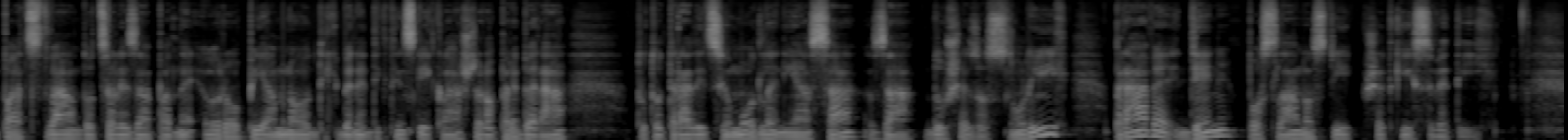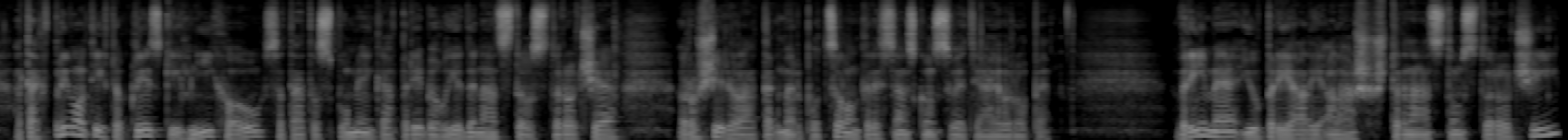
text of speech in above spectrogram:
opáctva do celej západnej Európy a mnoho tých benediktínskych kláštorov preberá túto tradíciu modlenia sa za duše zosnulých práve deň po slávnosti všetkých svetých. A tak vplyvom týchto klínskych mníchov sa táto spomienka v priebehu 11. storočia rozšírila takmer po celom kresťanskom svete a Európe. V Ríme ju prijali ale až v 14. storočí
